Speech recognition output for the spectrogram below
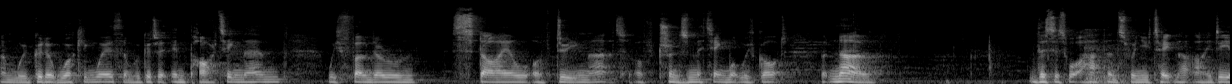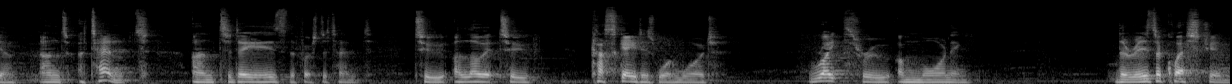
and we're good at working with and we're good at imparting them. We've found our own style of doing that, of transmitting what we've got. But now, this is what happens when you take that idea and attempt, and today is the first attempt, to allow it to cascade is one word, right through a morning. There is a question,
